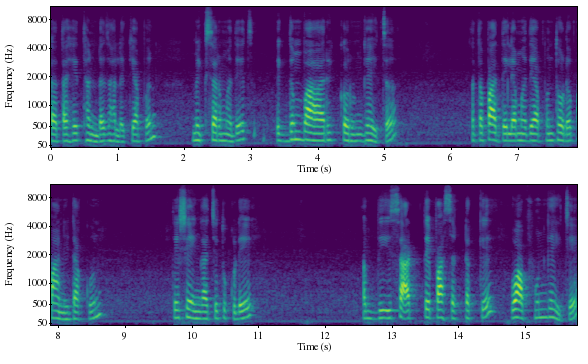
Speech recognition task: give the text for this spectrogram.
तर आता हे थंड झालं की आपण मिक्सरमध्येच एकदम बारीक करून घ्यायचं. आता पातेल्यामध्ये आपण थोडं पाणी टाकून ते शेंगाचे तुकडे अगदी साठ ते पासष्ट टक्के वाफवून घ्यायचे.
